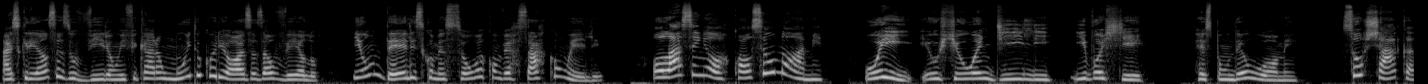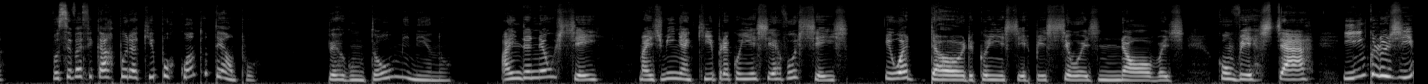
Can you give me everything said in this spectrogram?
As crianças o viram e ficaram muito curiosas ao vê-lo e um deles começou a conversar com ele. Olá, senhor, qual seu nome? Oi, eu sou Andile. E você? Respondeu o homem. Sou Chaca. Você vai ficar por aqui por quanto tempo? Perguntou o menino. Ainda não sei, mas vim aqui para conhecer vocês. Eu adoro conhecer pessoas novas, conversar e inclusive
